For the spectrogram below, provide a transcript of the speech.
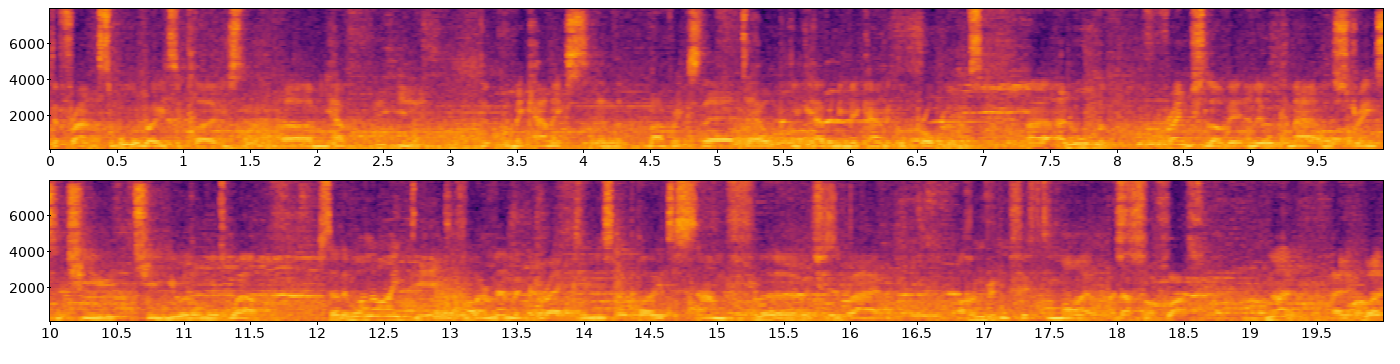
de France. So all the roads are closed. Um, you have you know, the, the mechanics and the mavericks there to help if you have any mechanical problems. Uh, and all the French love it, and they all come out on the streets and cheer, cheer you along as well. So the one I did, if I remember correctly, was Poe to Saint Flour, which is about 150 miles. And that's not flat. No, and it, well,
